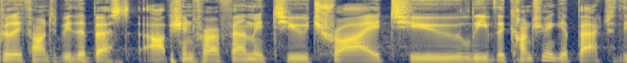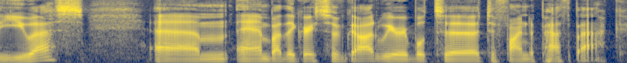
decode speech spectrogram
really found to be the best option for our family to try to leave the country and get back to the U.S. Um, and by the grace of God, we were able to to find a path back.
